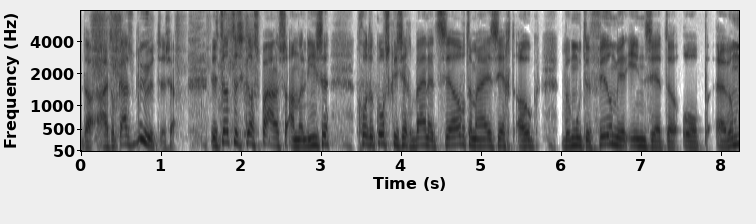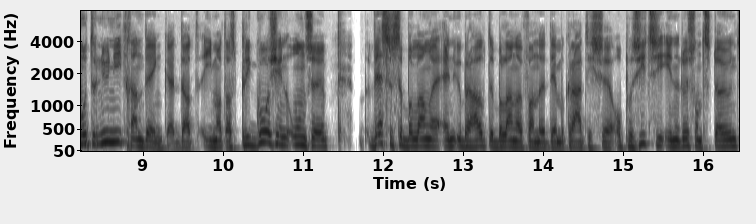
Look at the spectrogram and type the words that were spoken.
we uit elkaars buurt en zo. Dus dat is Kasparovs analyse. Godekowski zegt bijna hetzelfde, maar hij zegt ook, we moeten veel meer inzetten op, eh, we moeten nu niet gaan denken dat iemand als Prigozhin onze westerse belangen en überhaupt de belangen van de democratische oppositie in Rusland steunt.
